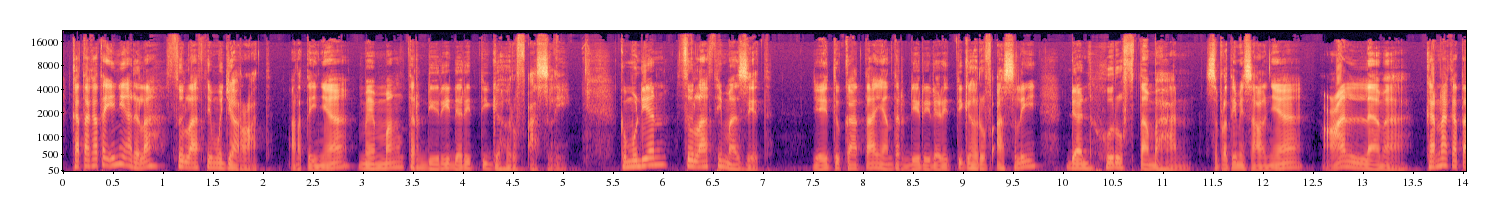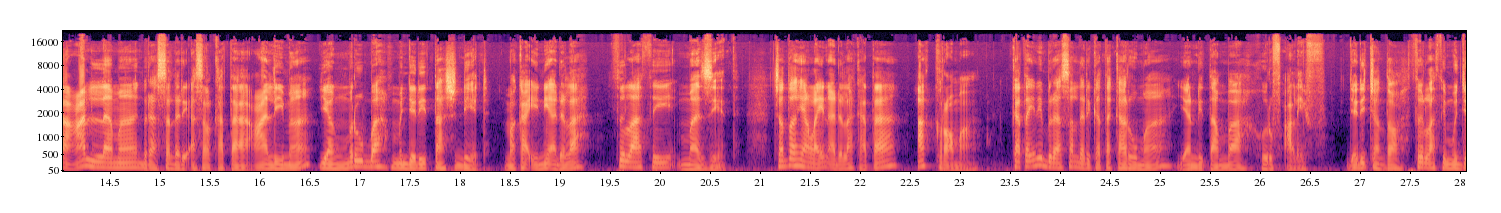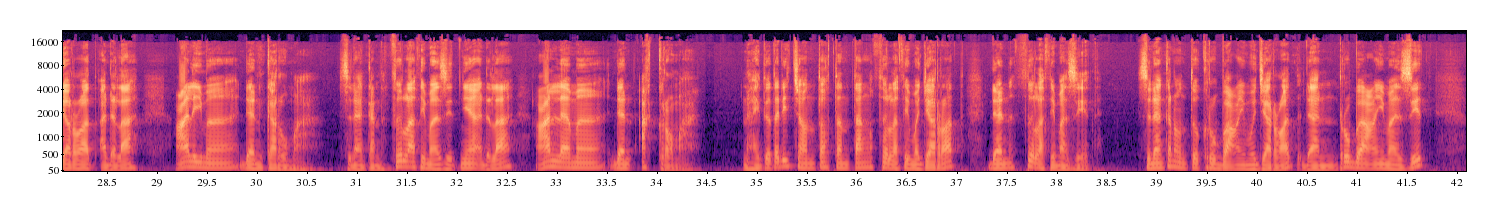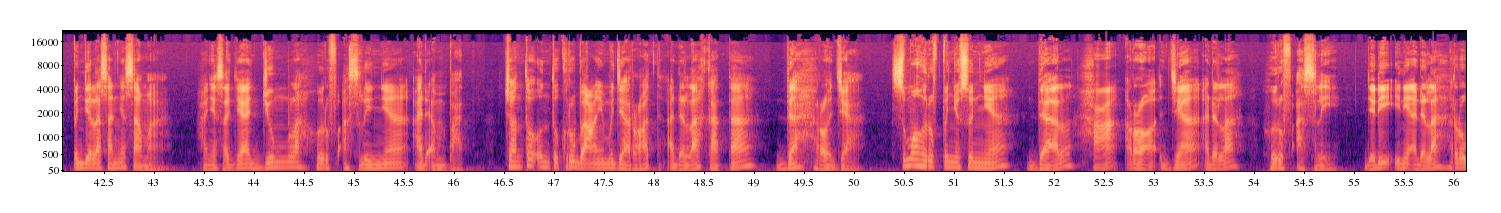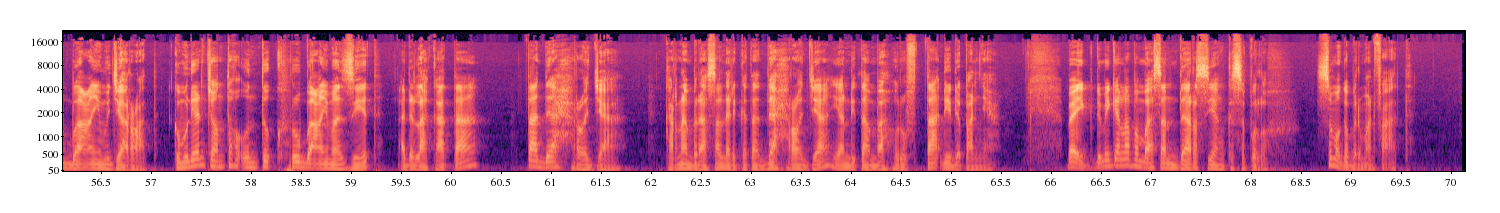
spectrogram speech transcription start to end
Kata-kata ini adalah thulathi mujarrad, artinya memang terdiri dari tiga huruf asli. Kemudian thulathi mazid, yaitu kata yang terdiri dari tiga huruf asli dan huruf tambahan. Seperti misalnya, allama. Karena kata allama berasal dari asal kata alima yang merubah menjadi tasdid. Maka ini adalah thulathi mazid. Contoh yang lain adalah kata akroma. Kata ini berasal dari kata karuma yang ditambah huruf alif. Jadi contoh thulathi mujarrad adalah alima dan karuma. Sedangkan thulathi mazidnya adalah alama dan akroma. Nah itu tadi contoh tentang thulathi mujarrad dan thulathi mazid. Sedangkan untuk rubai mujarrad dan rubai mazid, penjelasannya sama. Hanya saja jumlah huruf aslinya ada empat. Contoh untuk rubai mujarrad adalah kata dahroja. Semua huruf penyusunnya, dal, ha, ro, ja adalah huruf asli. Jadi ini adalah rubai mujarrad. Kemudian contoh untuk rubai mazid adalah kata tadah roja. Karena berasal dari kata dah roja yang ditambah huruf ta di depannya. Baik, demikianlah pembahasan dars yang ke-10. Semoga bermanfaat.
